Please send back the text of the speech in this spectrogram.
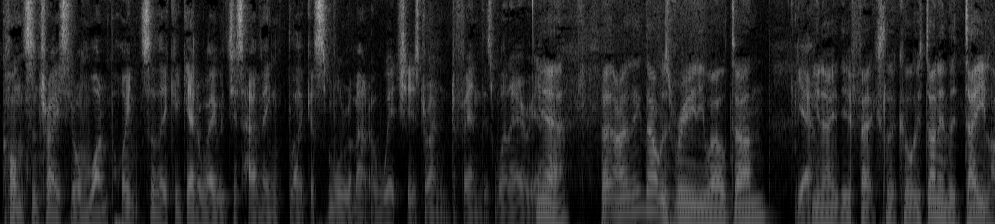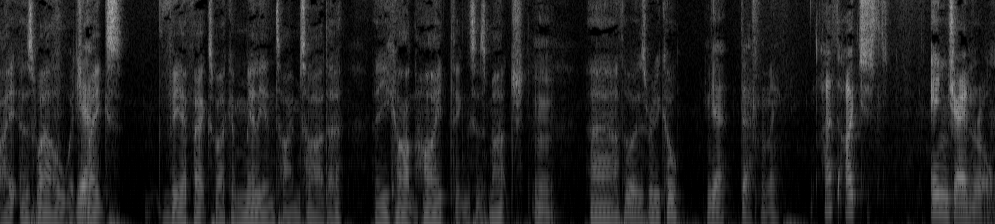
concentrated on one point, so they could get away with just having like a small amount of witches trying to defend this one area. Yeah. But I think that was really well done. yeah, You know, the effects look cool. It's done in the daylight as well, which Yeah. makes VFX work a million times harder. And you can't hide things as much. Mm. Uh, I thought it was really cool. yeah, definitely. I, I just, in general,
